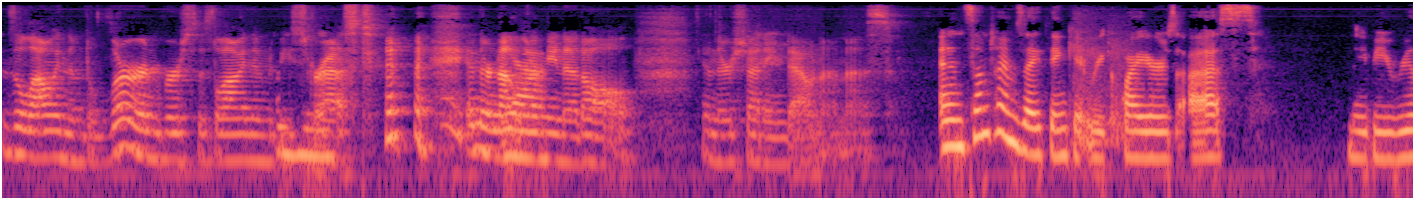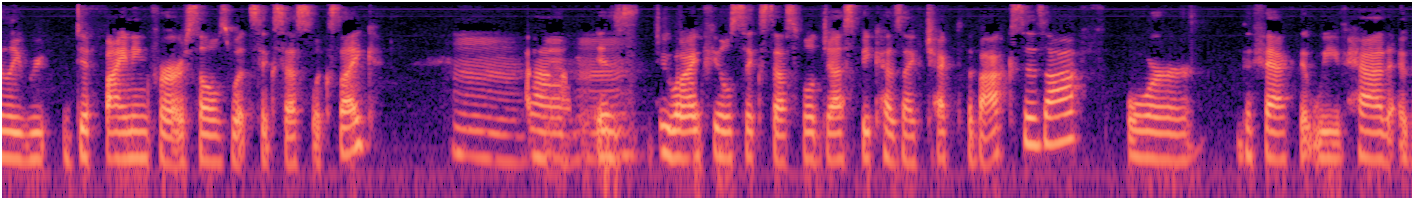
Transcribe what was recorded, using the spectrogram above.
is allowing them to learn versus allowing them to be mm-hmm. stressed and they're not Yeah. learning at all and they're shutting down on us And sometimes I think it requires us maybe really re- defining for ourselves what success looks like. Hmm. Um, mm-hmm. Is do I feel successful just because I've checked the boxes off, or the fact that we've had a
